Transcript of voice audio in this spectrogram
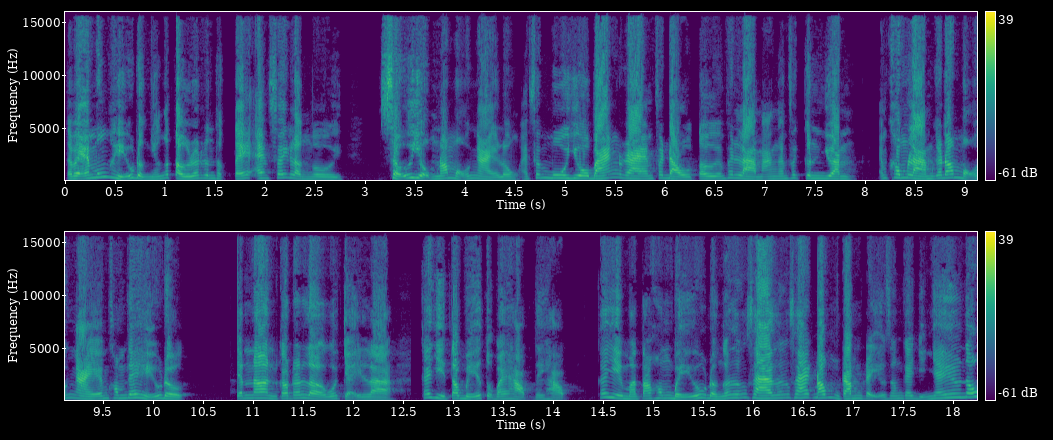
Tại vì em muốn hiểu được những cái từ đó trên thực tế, em phải là người sử dụng nó mỗi ngày luôn. Em phải mua vô bán ra, em phải đầu tư, em phải làm ăn, em phải kinh doanh. Em không làm cái đó mỗi ngày, em không thể hiểu được. Cho nên câu trả lời của chị là, cái gì tao biểu tụi bay học thì học, cái gì mà tao không biểu đừng có sướng xa sướng sát, đóng 100 triệu xong cái chị nhớ đóng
